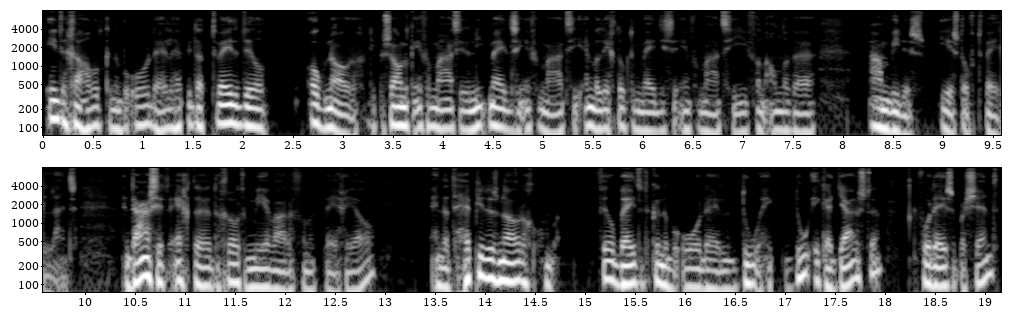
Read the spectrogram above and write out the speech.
integraal wilt kunnen beoordelen, heb je dat tweede deel ook nodig. Die persoonlijke informatie, de niet-medische informatie en wellicht ook de medische informatie van andere aanbieders, eerste of tweede lijns. En daar zit echt de, de grote meerwaarde van het PGO. En dat heb je dus nodig om veel beter te kunnen beoordelen. Doe ik, doe ik het juiste voor deze patiënt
